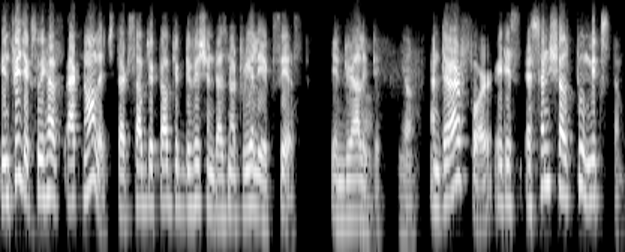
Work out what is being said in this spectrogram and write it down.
in physics, we have acknowledged that subject-object division does not really exist in reality, Yeah. and therefore it is essential to mix them.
